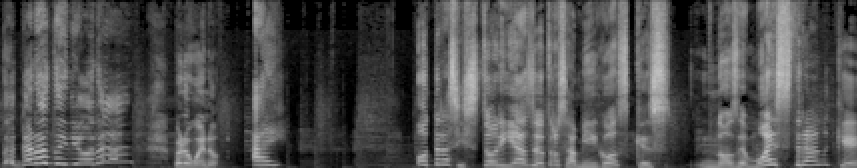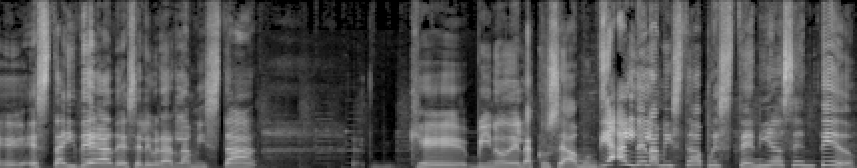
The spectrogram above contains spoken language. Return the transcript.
¡Dan ganas de llorar! Pero bueno, hay otras historias de otros amigos que nos demuestran que esta idea de celebrar la amistad que vino de la Cruzada Mundial de la Amistad, pues tenía sentido.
